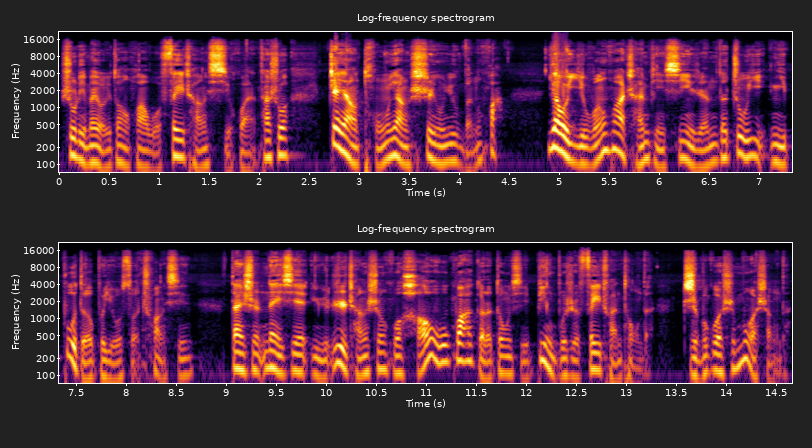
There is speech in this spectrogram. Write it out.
书里面有一段话我非常喜欢，他说这样同样适用于文化。要以文化产品吸引人们的注意，你不得不有所创新。但是那些与日常生活毫无瓜葛的东西，并不是非传统的，只不过是陌生的。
